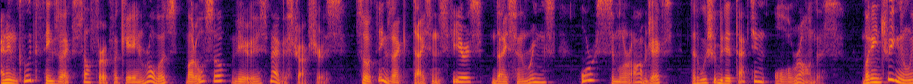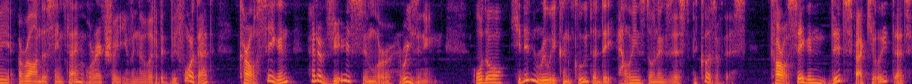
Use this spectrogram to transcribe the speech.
and include things like self-replicating robots, but also various megastructures. So things like Dyson spheres, Dyson rings, or similar objects that we should be detecting all around us. But intriguingly, around the same time, or actually even a little bit before that, Carl Sagan had a very similar reasoning, although he didn't really conclude that the aliens don't exist because of this. Carl Sagan did speculate that,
